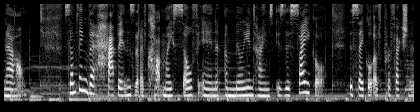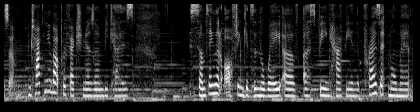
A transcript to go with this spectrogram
now. Something that happens that I've caught myself in a million times is this cycle, this cycle of perfectionism. I'm talking about perfectionism because something that often gets in the way of us being happy in the present moment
